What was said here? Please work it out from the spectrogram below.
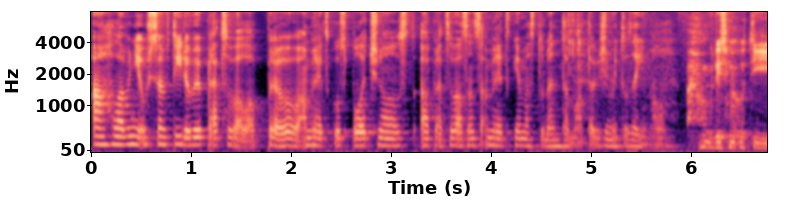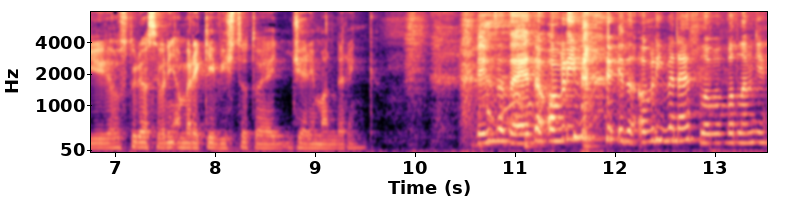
A hlavně už jsem v té době pracovala pro americkou společnost a pracovala jsem s americkými studentama, takže mi to zajímalo. Když jsme u tého studia Severní Ameriky, víš, co to je gerrymandering? Vím, co to je, je to oblíbené, je to oblíbené slovo, podle mě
